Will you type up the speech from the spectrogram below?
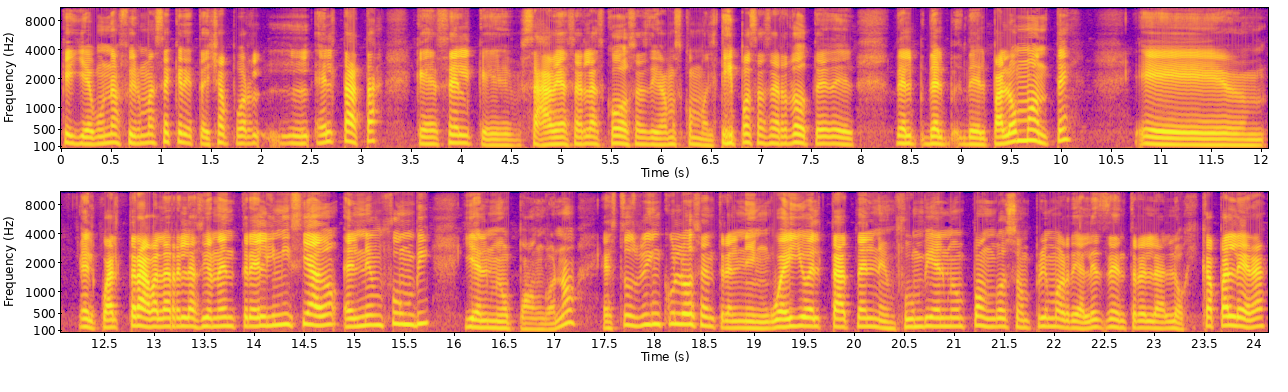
que lleva una firma secreta hecha por el Tata, que es el que sabe hacer las cosas, digamos como el tipo sacerdote del, del, del, del Palomonte, eh, el cual traba la relación entre el iniciado, el Nenfumbi y el Meopongo, ¿no? Estos vínculos entre el Nengüeyo, el Tata, el Nenfumbi y el Meopongo son primordiales dentro de la lógica palera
